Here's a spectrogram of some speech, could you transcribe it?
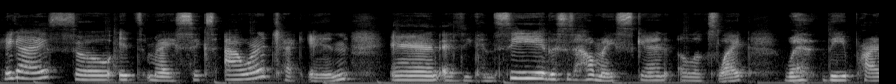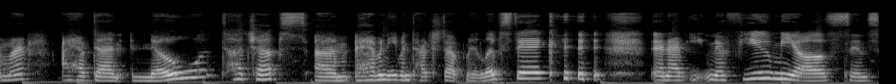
Hey guys, so it's my six hour check-in and as you can see, this is how my skin looks like with the primer. I have done no touch-ups. Um, I haven't even touched up my lipstick and I've eaten a few meals since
